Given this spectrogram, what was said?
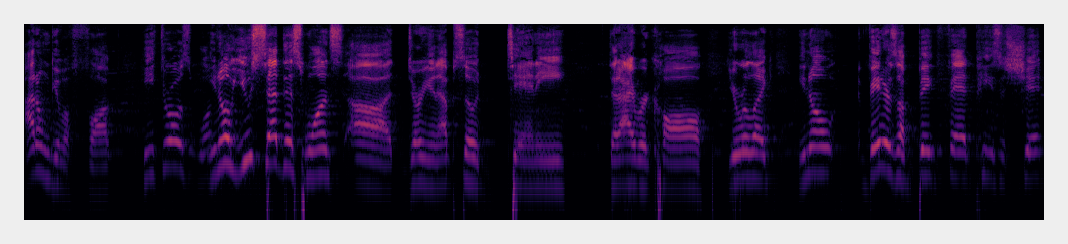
I don't give a fuck. He throws. You know, you said this once uh, during an episode, Danny, that I recall. You were like, you know, Vader's a big fat piece of shit.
